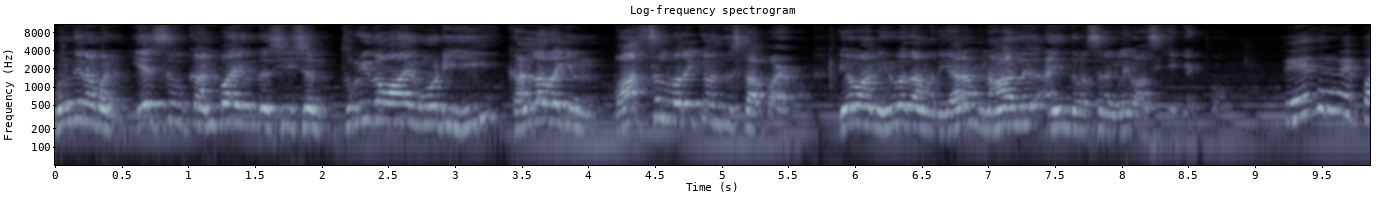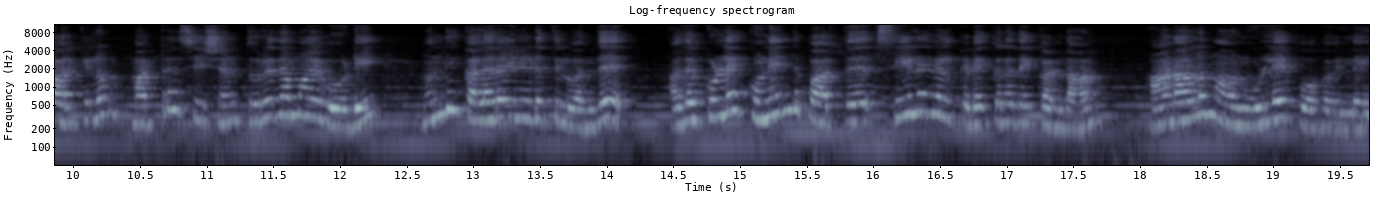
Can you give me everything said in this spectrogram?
முந்தினவன் இயேசுவுக்கு அன்பாய் இருந்த சீசன் துரிதமாய் ஓடி கல்லறையின் வாசல் வரைக்கும் வந்து ஸ்டாப் ஆயிடும் யோவான் இருபதாம் அதிகாரம் நாலு ஐந்து வசனங்களை வாசிக்க கேட்போம். பேதுருவை பார்க்கிலும் மற்ற சீசன் துரிதமாய் ஓடி முந்தி கல்லறையினிடத்தில் வந்து அதற்குள்ளே குனிந்து பார்த்து சீலைகள் கிடைக்கிறதை கண்டான். ஆனாலும் அவன் உள்ளே போகவில்லை.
